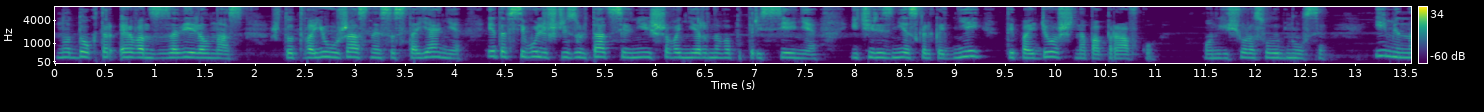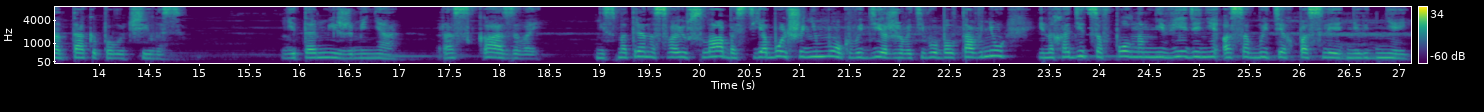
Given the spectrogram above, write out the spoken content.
но доктор Эванс заверил нас, что твое ужасное состояние – это всего лишь результат сильнейшего нервного потрясения, и через несколько дней ты пойдешь на поправку. Он еще раз улыбнулся. Именно так и получилось. Не томи же меня. Рассказывай. Несмотря на свою слабость, я больше не мог выдерживать его болтовню и находиться в полном неведении о событиях последних дней.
